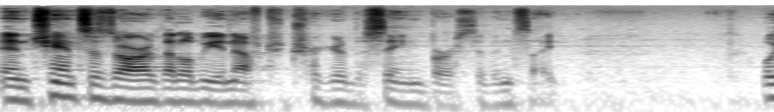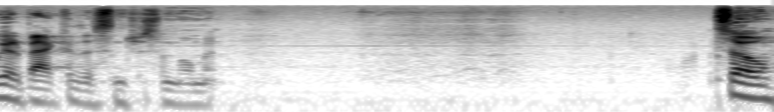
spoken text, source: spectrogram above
And chances are that'll be enough to trigger the same burst of insight. We'll get back to this in just a moment. So,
